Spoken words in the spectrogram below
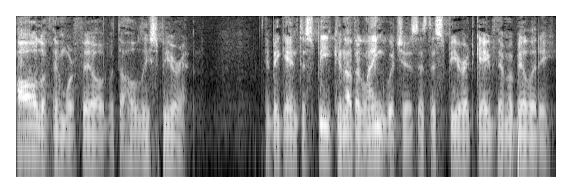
All of them were filled with the Holy Spirit and began to speak in other languages as the Spirit gave them ability.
